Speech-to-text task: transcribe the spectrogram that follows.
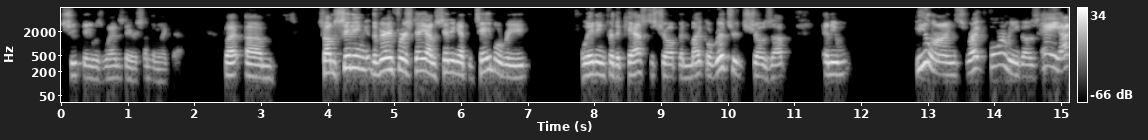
shoot day was Wednesday or something like that. But um, so I'm sitting the very first day. I'm sitting at the table read, waiting for the cast to show up, and Michael Richards shows up, and he beelines right for me. He goes, "Hey, I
